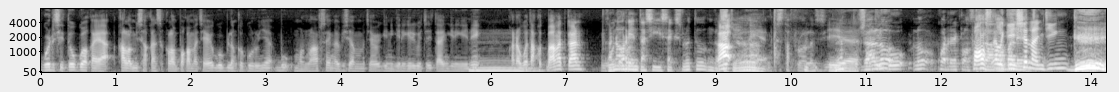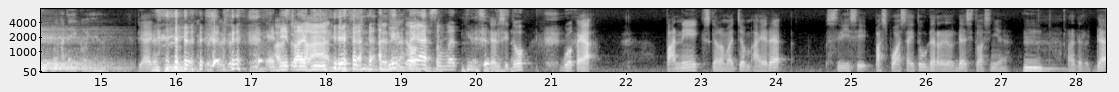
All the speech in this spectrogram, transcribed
gue di situ gue kayak kalau misalkan sekelompok sama cewek gue bilang ke gurunya bu mohon maaf saya nggak bisa sama cewek gini gini gini gue ceritain gini gini. Hmm. karena gue takut banget kan. Gua Karena takut- orientasi seks lu tuh enggak ah, cewek ya. astagfirullahaladzim. Iya. Terus Nah, lu lu keluar dari closet false nggak allegation anjing. Ada ekonya. dia Edit lagi. kan, dari Lu situ. Dari situ gue kayak panik segala macem. Akhirnya si, si pas puasa itu udah reda situasinya. Hmm. rada reda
